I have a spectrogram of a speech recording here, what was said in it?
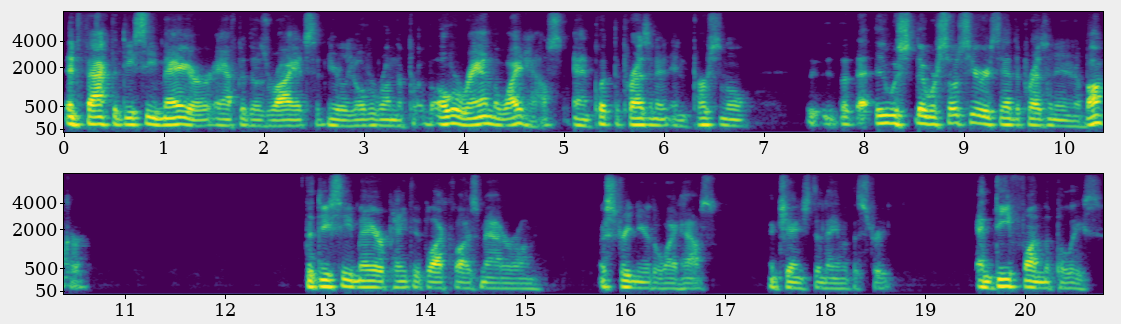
In fact, the DC mayor, after those riots that nearly overrun the overran the White House and put the president in personal it was they were so serious they had the president in a bunker. The DC mayor painted Black Lives Matter on a street near the White House and changed the name of the street and defund the police.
